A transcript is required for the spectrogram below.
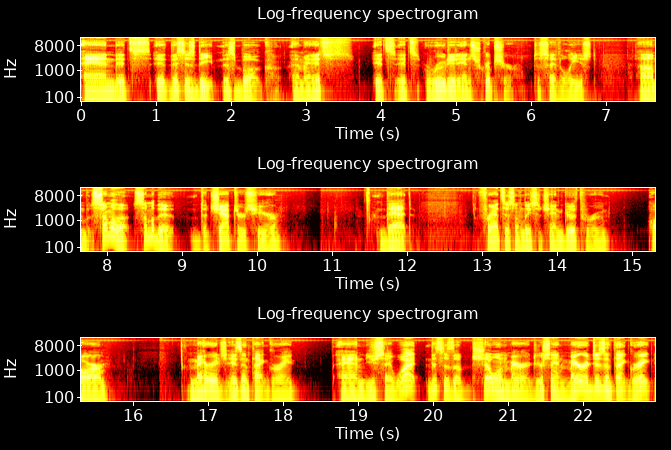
and it's it, this is deep. This book, I mean, it's it's it's rooted in scripture to say the least. Um, some of the some of the the chapters here that Francis and Lisa Chan go through are marriage isn't that great, and you say, "What? This is a show on marriage." You're saying marriage isn't that great?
